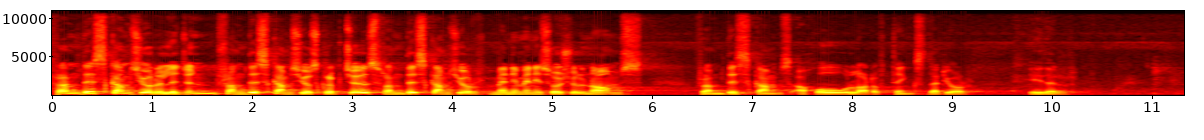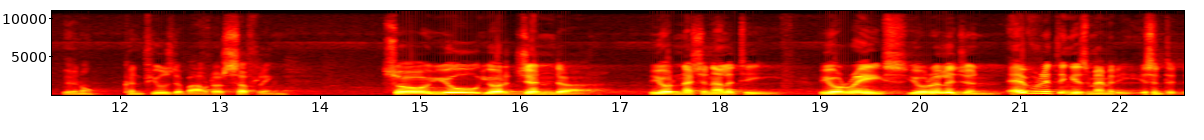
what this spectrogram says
From this comes your religion, from this comes your scriptures, from this comes your many, many social norms, from this comes a whole lot of things that you're either, you know, confused about or suffering. So you… your gender, your nationality, your race, your religion, everything is memory, isn't it?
